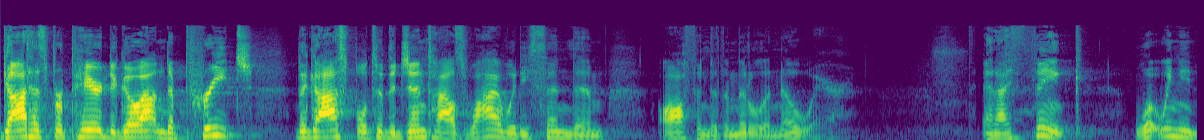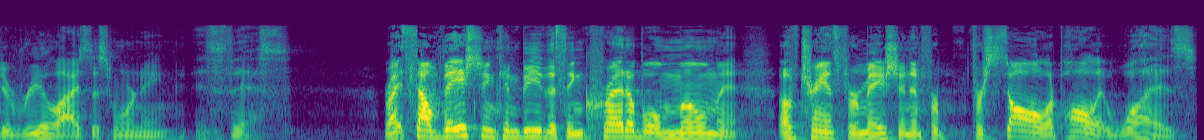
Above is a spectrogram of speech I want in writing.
God has prepared to go out and to preach the gospel to the Gentiles, why would he send them off into the middle of nowhere? And I think what we need to realize this morning is this right? Salvation can be this incredible moment of transformation. And for, for Saul or Paul, it was.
